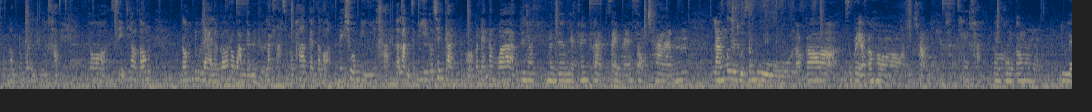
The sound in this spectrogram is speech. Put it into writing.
ของเราด้วยอะไรอย่างเงี้ยค่ะ ก็สิ่งที่เราต้องเนาะดูแลแล้วก็ระวังกันก็คือรักษาสุขภาพกันตลอดในช่วงนี้ค่ะ และหลังจากนี้ก็เช่นกันคุณหมอก็แนะนำว่าปฏิบัติเหมือนเดิมอย่างเคร่งครัดใส่แมสสองชั้น ล้างมือถูสบู่ แล้วก็สเปรย์แอลกอฮอล์ทุกครั้งอย่างเงี้ยค่ะ ใช่ค่ะยังคงต้องดูแล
